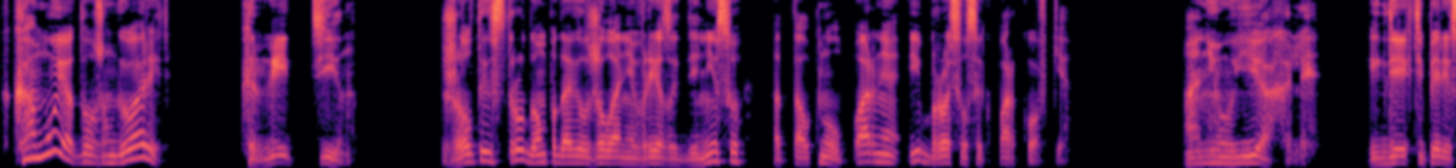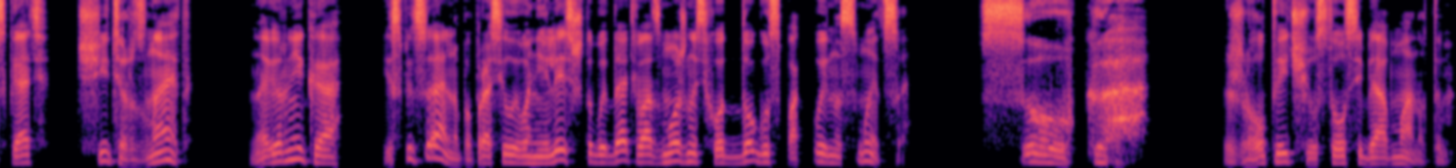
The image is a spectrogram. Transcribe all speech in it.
«Кому я должен говорить?» «Кретин!» Желтый с трудом подавил желание врезать Денису, оттолкнул парня и бросился к парковке. «Они уехали», и где их теперь искать? Читер знает? Наверняка. И специально попросил его не лезть, чтобы дать возможность хот-догу спокойно смыться. Сука! Желтый чувствовал себя обманутым.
